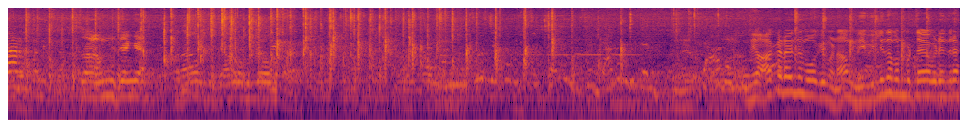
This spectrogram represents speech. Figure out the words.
ಸರ್. ಒಂದು ನಿಮಿಷ ಹಂಗೆ. ನೀವು ಆ ಕಡೆಯಿಂದ ಹೋಗಿ ಮೇಡಮ್ ನೀವು ಇಲ್ಲಿಂದ ಬಂದ್ಬಿಟ್ಟು ತಗೋಬಿಡಿ ಅಂದ್ರೆ.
